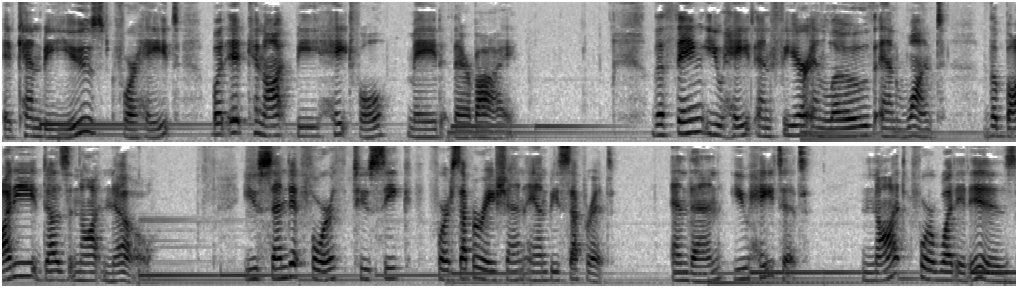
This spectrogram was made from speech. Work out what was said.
It can be used for hate, but it cannot be hateful made thereby. The thing you hate and fear and loathe and want, the body does not know. You send it forth to seek for separation and be separate, and then you hate it, not for what it is,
